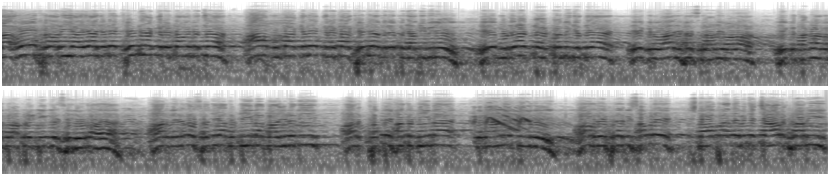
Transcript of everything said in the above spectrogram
ਤਾਂ ਉਹ ਖਿਡਾਰੀ ਆਏ ਆ ਜਿਹੜੇ ਖੇਡਿਆ ਕੈਨੇਡਾ ਦੇ ਵਿੱਚ। ਆਹ ਮੁੰਡਾ ਕਹਿੰਦੇ ਕੈਨੇਡਾ ਖੇਡਿਆ ਮੇਰੇ ਪੰਜਾਬੀ ਵੀਰੋ। ਇਹ ਮੁੰਡੇ ਦਾ ਟਰੈਕਟਰ ਵੀ ਜਿੱਤਿਆ ਇਹ ਗਰਵਾਜ ਹੈ ਵਾਲਾ। ਇੱਕ ਤਗੜਾ ਨੰਬਰ ਆਪਣੀ ਟੀਮ ਦੇ ਸਹਿਯੋਗ ਹੋਇਆ। ਔਰ ਮੇਰੇ ਤੋਂ ਸੱਜੇ ਹੱਥ ਟੀਮ ਹੈ ਬਾਜਰੇ ਦੀ। ਔਰ ਖੱਬੇ ਹੱਥ ਟੀਮ ਹੈ ਕਰਿਆਨੇ ਟੀਮ ਦੀ। ਔਰ ਦੇਖਦੇ ਵੀ ਸਾਹਮਣੇ ਸਟਾਪਰਾਂ ਦੇ ਵਿੱਚ ਚਾਰ ਖਿਡਾਰੀ।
